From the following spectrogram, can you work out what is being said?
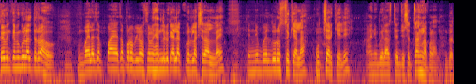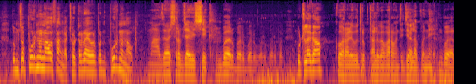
कमीत कमी गुलाल तर राहावं. बैलाच्या पायाचा प्रॉब्लेम असल्यामुळे ह्यांना बी काय लक- लक्षात आलं नाही. त्यांनी बैल दुरुस्त केला उपचार केले. आणि बैल आज त्या दिवसात चांगला पळाला. बरं. तुमचं पूर्ण नाव सांगा. छोटा ड्रायव्हर पण पूर्ण नाव काय? माझं अशरफ जावेद शेख. बरं बरं बरं बरं बरं बरं. कुठलं गाव? कोराळे बुद्रुक तालुका बारामती जिल्हा पुणे. बरं.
